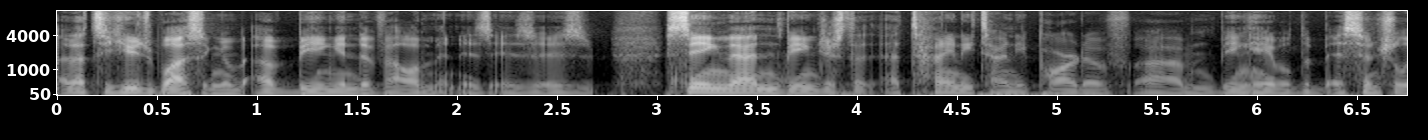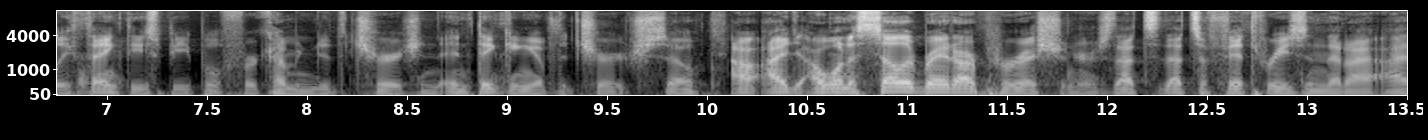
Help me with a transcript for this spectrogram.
that's a huge blessing of, of being in development, is, is, is seeing that and being just a, a tiny, tiny part of um, being able to essentially thank these people for coming to the church and, and thinking of the church. So I, I, I want to celebrate our parishioners. That's, that's a fifth reason that I, I,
